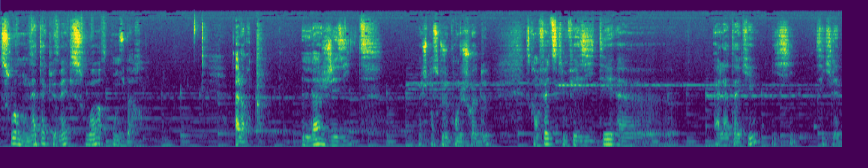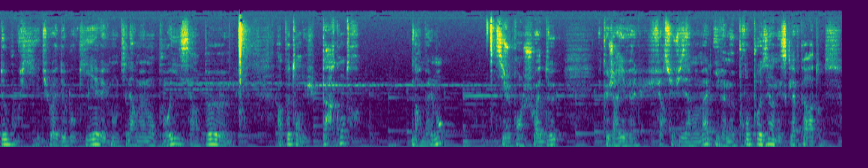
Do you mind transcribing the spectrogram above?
soit on attaque le mec, soit on se barre. Alors, là j'hésite, mais je pense que je prends le choix 2, parce qu'en fait ce qui me fait hésiter euh, à l'attaquer ici, c'est qu'il a deux boucliers, tu vois, deux boucliers avec mon petit armement pourri, c'est un peu, un peu tendu. Par contre, normalement, si je prends le choix 2 et que j'arrive à lui faire suffisamment mal, il va me proposer un esclave gratos.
